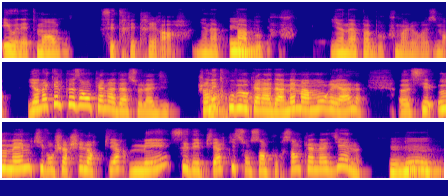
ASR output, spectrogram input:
et honnêtement, c'est très très rare. Il n'y en a pas Mm. beaucoup. Il n'y en a pas beaucoup malheureusement. Il y en a quelques-uns au Canada, cela dit. J'en ai Ah. trouvé au Canada, même à Montréal. Euh, c'est eux-mêmes qui vont chercher leurs pierres, mais c'est des pierres qui sont 100% canadiennes. Mhm.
